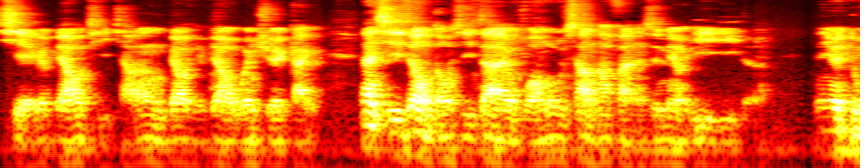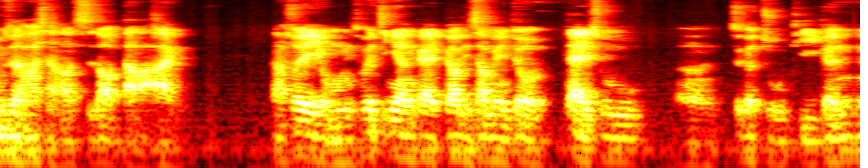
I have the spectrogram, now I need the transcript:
写一个标题，想让标题比较文学感，但其实这种东西在网络上它反而是没有意义的，因为读者他想要知道答案。那所以我们会尽量在标题上面就带出呃这个主题跟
